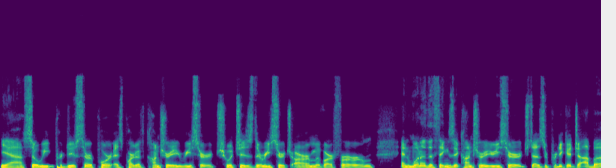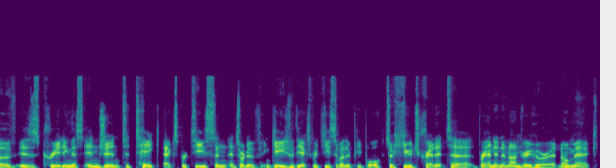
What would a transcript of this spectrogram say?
Yeah. So we produced the report as part of Contrary Research, which is the research arm of our firm. And one of the things that Contrary Research does a pretty good job of is creating this engine to take expertise and, and sort of engage with the expertise of other people. So huge credit to Brandon and Andre who are at Nomic,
